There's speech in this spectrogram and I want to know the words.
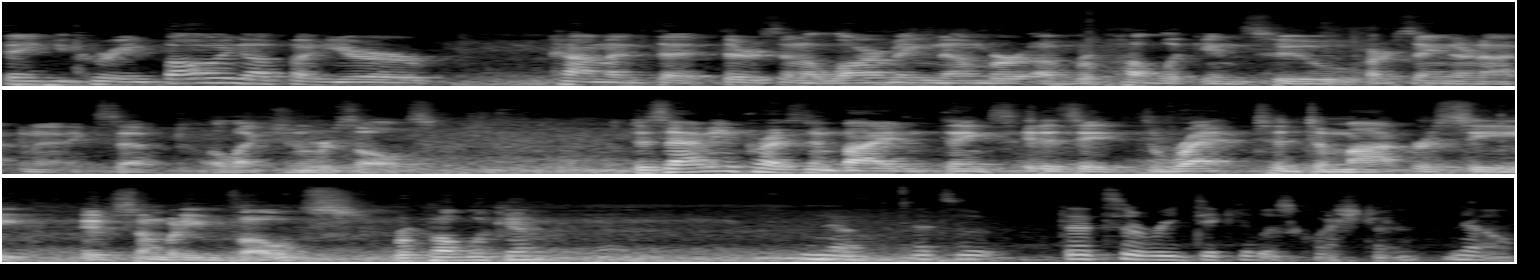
Thank you, Karine. Following up on your comment that there's an alarming number of Republicans who are saying they're not going to accept election results. Does that mean President Biden thinks it is a threat to democracy if somebody votes Republican? No, that's a that's a ridiculous question. No.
